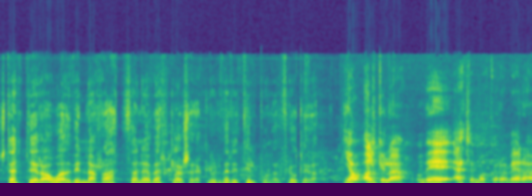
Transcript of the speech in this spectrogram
Stemt er á að vinna hratt þannig að verklagsreglur verði tilbúnar fljótlega. Já, algjörlega. Og við ætlum okkur að vera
